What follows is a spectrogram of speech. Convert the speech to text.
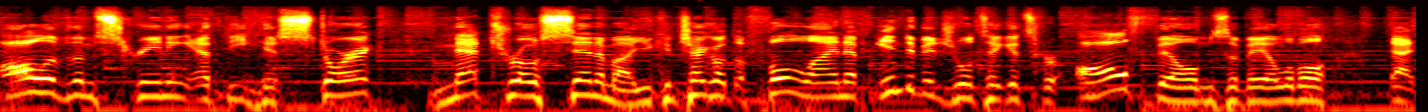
all of them screening at the historic Metro Cinema. You can check out the full lineup, individual tickets for all films available at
